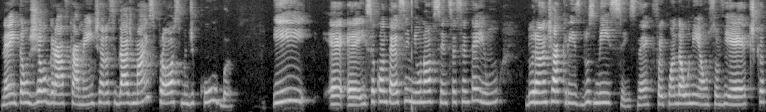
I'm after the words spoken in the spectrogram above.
né? Então, geograficamente, era a cidade mais próxima de Cuba. E é, é, isso acontece em 1961, durante a crise dos mísseis, né? Que foi quando a União Soviética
